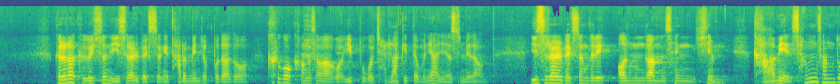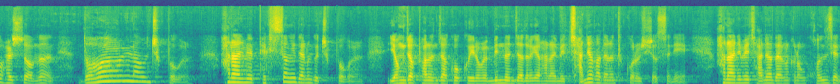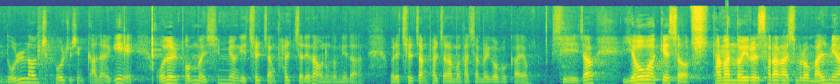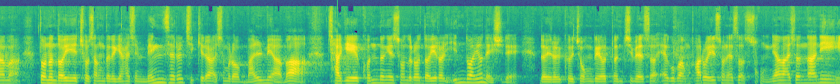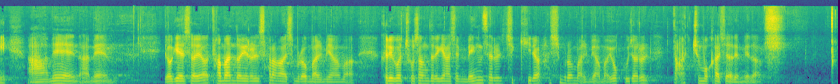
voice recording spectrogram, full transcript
그러나 그것은 이스라엘 백성이 다른 민족보다도 크고 강성하고 이쁘고 잘났기 때문이 아니었습니다. 이스라엘 백성들이 언감생심, 감히 상상도 할 수 없는 놀라운 축복을 하나님의 백성이 되는 그 축복을 영접하는 자, 곧 그 이름을 믿는 자들에게 하나님의 자녀가 되는 특권을 주셨으니 하나님의 자녀 되는 그런 권세 놀라운 축복을 주신 까닭이 오늘 본문 신명기 7장 8절에 나오는 겁니다. 우리 7장 8절 한번 같이 한번 읽어볼까요? 시작. 여호와께서 다만 너희를 사랑하심으로 말미암아 또는 너희 조상들에게 하신 맹세를 지키려 하심으로 말미암아 자기의 권능의 손으로 너희를 인도하여 내시되 너희를 그 종되었던 집에서 애굽왕 바로의 손에서 속량하셨나니. 아멘 아멘. 여기에서요 다만 너희를 사랑하심으로 말미암아 그리고 조상들에게 하신 맹세를 지키려 하심으로 말미암아 요 구절을 딱 주목하셔야 됩니다.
